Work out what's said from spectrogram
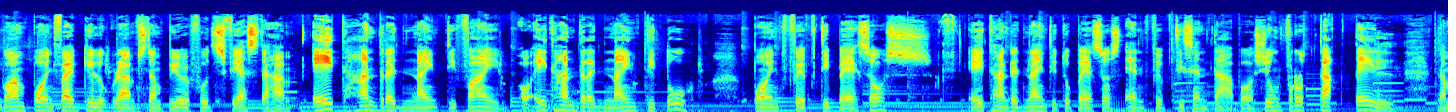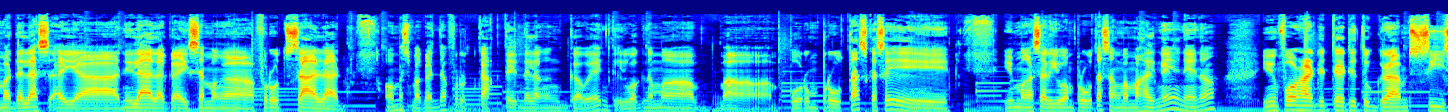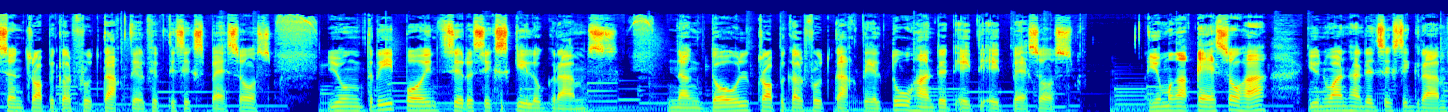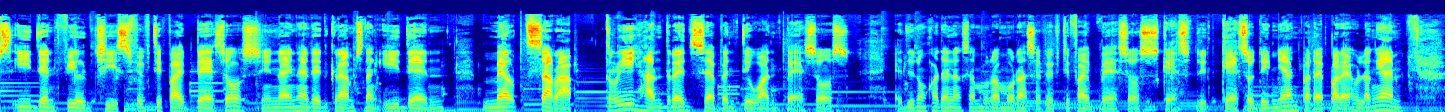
1.5 kilograms ng Pure Foods Fiesta Ham, 895 o 892.50 pesos. 892 pesos and 50 centavos. Yung fruit cocktail na madalas ay uh, nilalagay sa mga fruit salad. O oh, mas maganda fruit cocktail na lang ang gawin. Huwag na mga uh, purong prutas kasi yung mga sariwang prutas ang mamahal ngayon eh no. Yung 432 grams seasoned tropical fruit cocktail 56 pesos. Yung 3.06 kilograms ng Dole Tropical Fruit Cocktail 288 pesos. Yung mga keso ha, yung 160 grams Eden Field Cheese 55 pesos. Yung 900 grams ng Eden Melt Sarap 371 pesos. Eh doon ka na lang sa mura-mura sa 55 pesos. Keso din, keso din yan, pare-pareho lang yan.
